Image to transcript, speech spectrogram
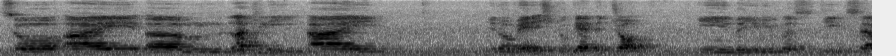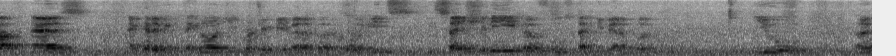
So I, um, luckily, I, you know, managed to get a job in the university itself as academic technology project developer. So it's essentially a full stack developer. You uh,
